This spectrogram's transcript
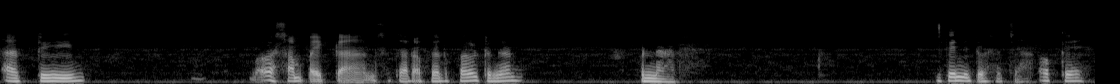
uh, di uh, sampaikan secara verbal dengan benar mungkin itu saja oke okay.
